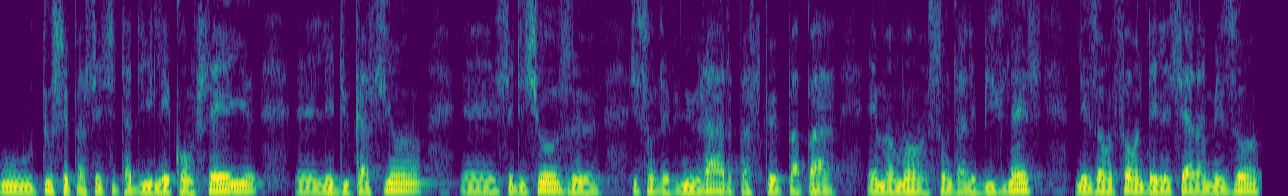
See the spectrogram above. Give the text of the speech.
où tout s'est passé, c'est-à-dire les conseils, euh, l'éducation. euh, C'est des choses euh, qui sont devenues rares parce que papa et maman sont dans le business, les enfants délaissés à la maison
